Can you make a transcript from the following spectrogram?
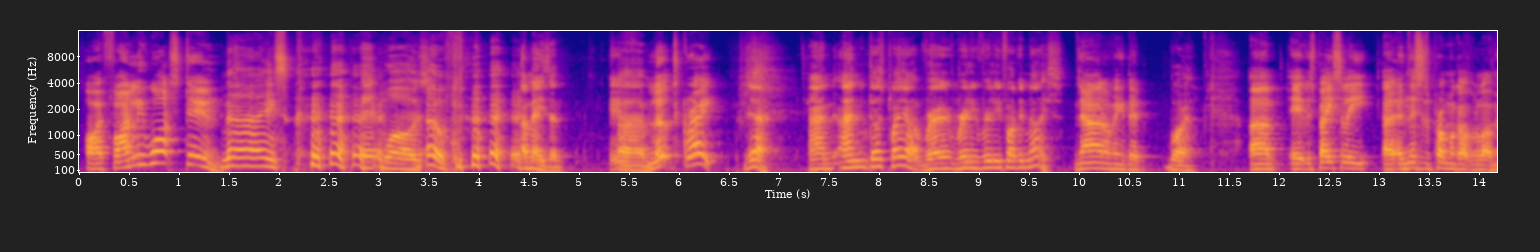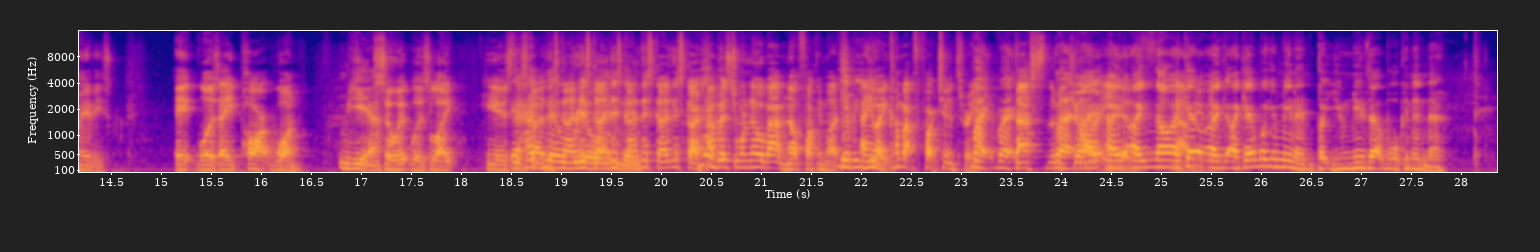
I finally watched Dune. Nice. It was oh, amazing. It Um, looked great. Yeah, and and does play out very, really, really fucking nice. No, I don't think it did. Why? Um, it was basically, uh, and this is the problem I got with a lot of movies. It was a part one, yeah. so it was like, here's It this had guy, this guy, this guy, this guy, this guy, this guy. Yeah, How much do you want to know about him? Not fucking much. Yeah, but you- anyway, come back for part two and three. Right, right. That's the Right, majority. I, I, I of no, I that get, movie. I, I get what you're meaning, but you knew that walking in there.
